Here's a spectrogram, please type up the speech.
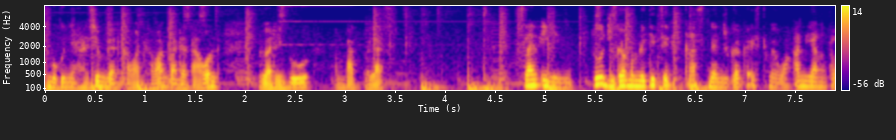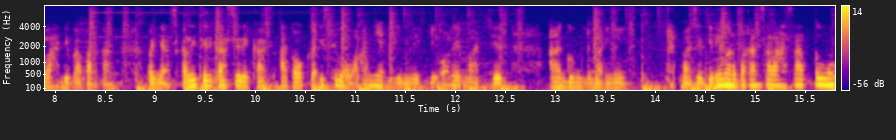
bukunya Hashim dan kawan-kawan pada tahun 2014. Selain itu juga memiliki ciri khas dan juga keistimewaan yang telah dipaparkan. Banyak sekali ciri khas-ciri khas atau keistimewaan yang dimiliki oleh Masjid Agung Demak ini. Masjid ini merupakan salah satu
